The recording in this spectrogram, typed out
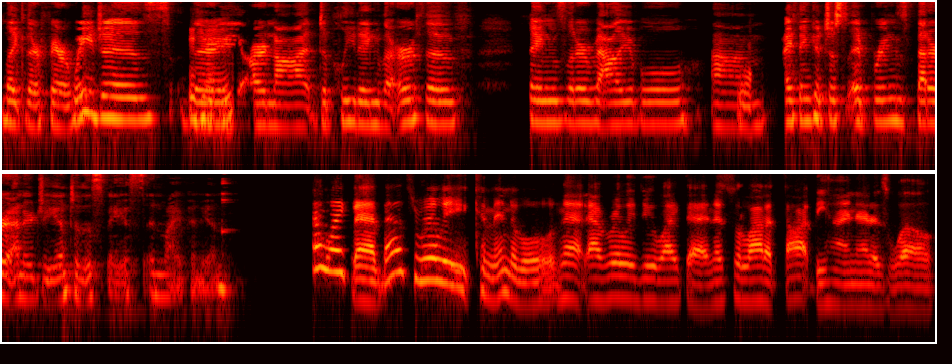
like their fair wages. Mm-hmm. They are not depleting the earth of things that are valuable. Um, yeah. I think it just it brings better energy into the space, in my opinion. I like that. That's really commendable. And that I really do like that. And there's a lot of thought behind that as well.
